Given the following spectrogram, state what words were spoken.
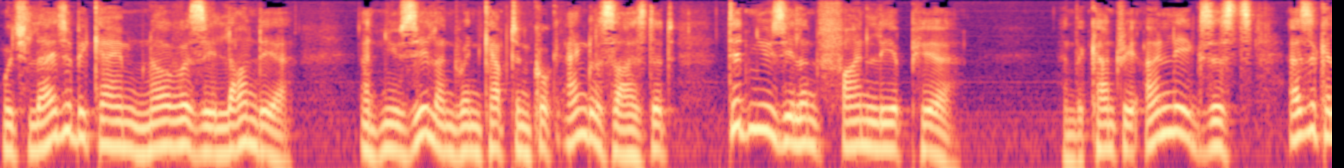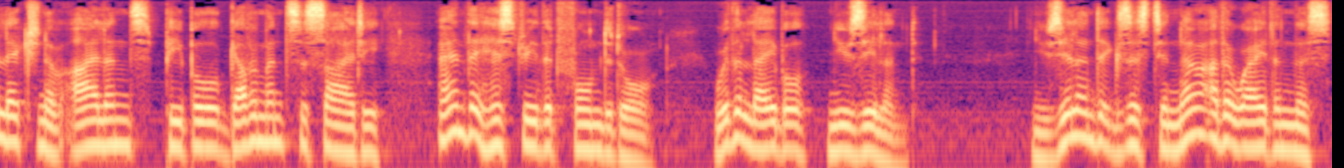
which later became Nova Zealandia, and New Zealand when Captain Cook anglicized it, did New Zealand finally appear. And the country only exists as a collection of islands, people, government, society, and the history that formed it all, with a label New Zealand. New Zealand exists in no other way than this,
